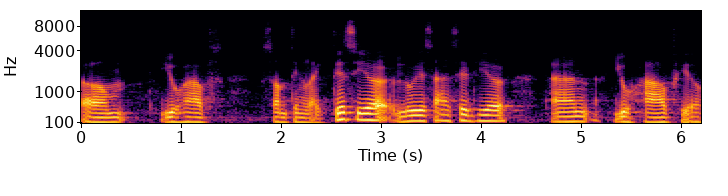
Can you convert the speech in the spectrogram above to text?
um, you have something like this here Lewis acid here and you have here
